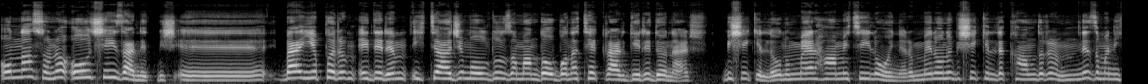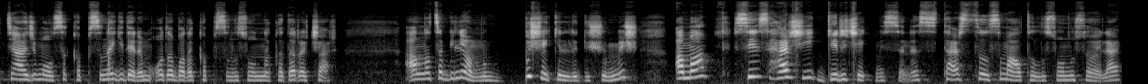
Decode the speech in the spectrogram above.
Ondan sonra o şey zannetmiş. eee, ben yaparım, ederim. ihtiyacım olduğu zaman da o bana tekrar geri döner. Bir şekilde onun merhametiyle oynarım. Ben onu bir şekilde kandırırım. Ne zaman ihtiyacım olsa kapısına giderim. O da bana kapısını sonuna kadar açar. Anlatabiliyor muyum? Bu şekilde düşünmüş ama siz her şeyi geri çekmişsiniz. Ters tılsım altılı sonu söyler.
